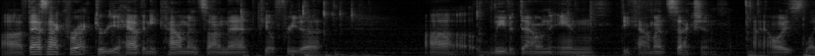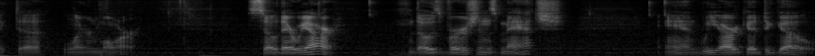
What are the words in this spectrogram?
Uh, if that's not correct or you have any comments on that, feel free to uh, leave it down in the comments section. I always like to learn more. So there we are. Those versions match, and we are good to go.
